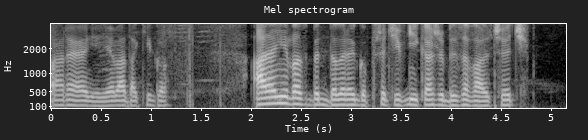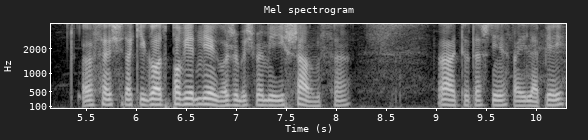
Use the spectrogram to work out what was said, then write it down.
arenie, nie ma takiego... Ale nie ma zbyt dobrego przeciwnika, żeby zawalczyć. W sensie takiego odpowiedniego, żebyśmy mieli szansę. A, tu też nie jest najlepiej.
